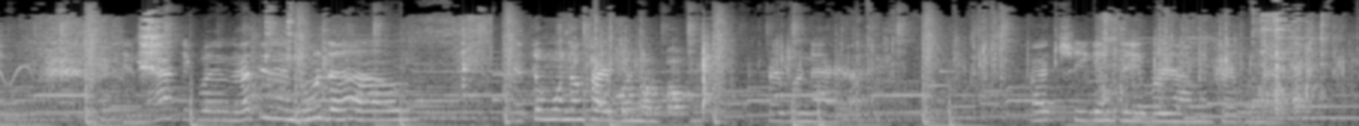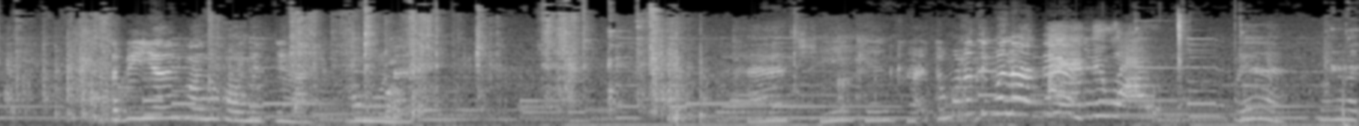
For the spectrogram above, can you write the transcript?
Yan na, tikman na natin ang noodles. Ito munang carbon carbonara. Hot chicken flavor ramen carbonara. Sabihin niyo rin kung ano comment niyo ha. Ako muna. Tikman natin! Ayan, mga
